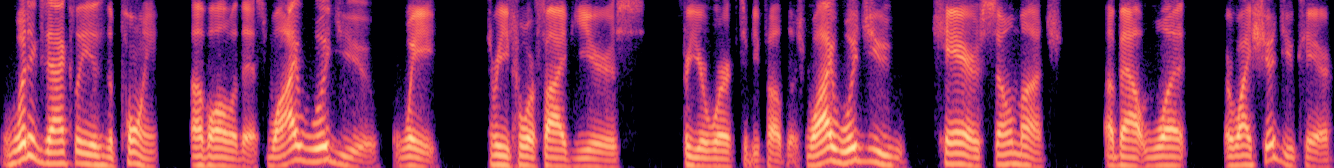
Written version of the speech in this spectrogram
What exactly is the point of all of this? Why would you wait three four five years for your work to be published? Why would you care so much about what or why should you care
